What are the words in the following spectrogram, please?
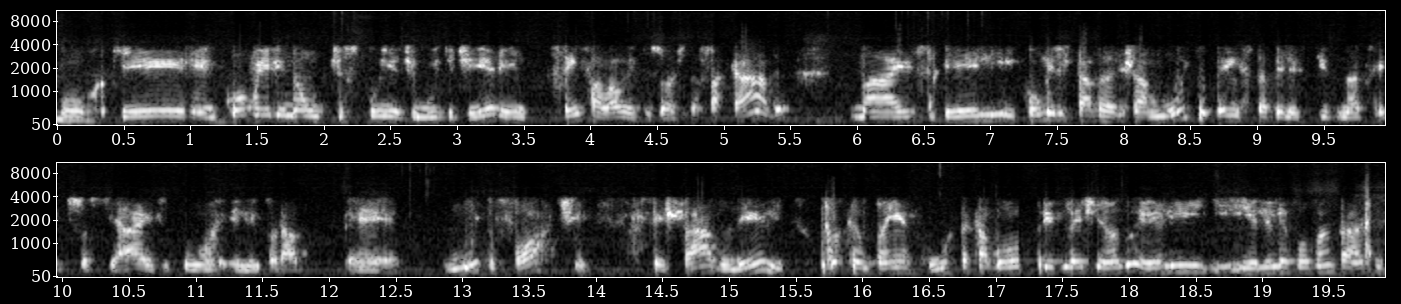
porque como ele não dispunha de muito dinheiro, sem falar o episódio da facada, mas ele, como ele estava já muito bem estabelecido nas redes sociais com um eleitorado é, muito forte, fechado nele, uma campanha curta acabou privilegiando ele e ele levou vantagem.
